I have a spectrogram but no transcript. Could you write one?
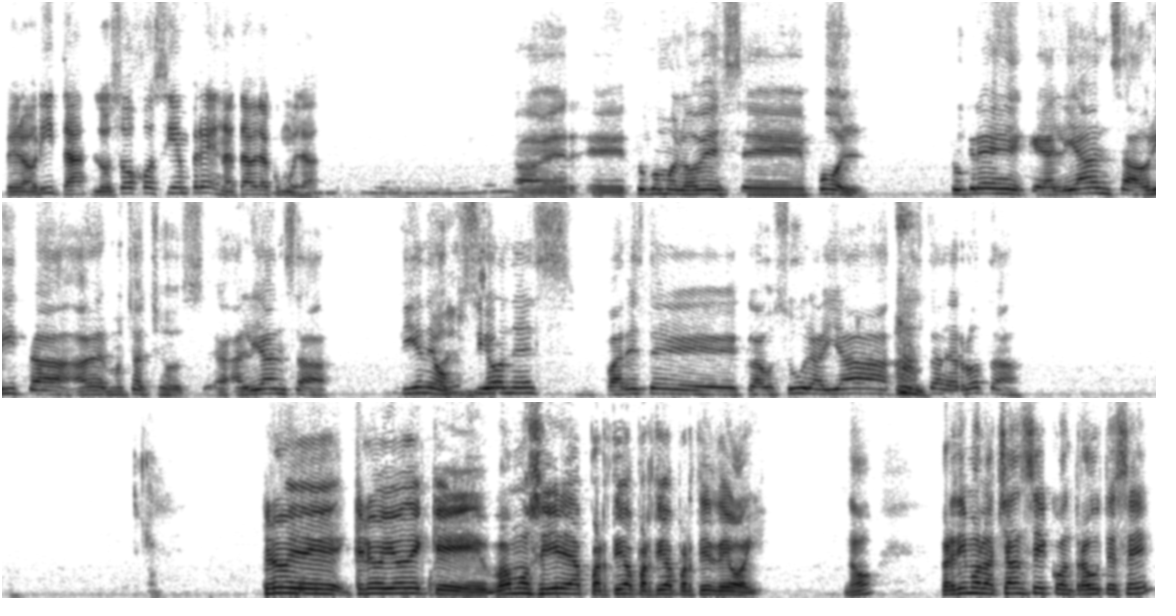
Pero ahorita los ojos siempre en la tabla acumulada. A ver, eh, ¿tú cómo lo ves, eh, Paul? ¿Tú crees que Alianza ahorita, a ver muchachos, Alianza tiene opciones para este clausura ya con esta derrota? Creo, eh, creo yo de que vamos a ir a partido a partido a partir de hoy, ¿no? Perdimos la chance contra UTC,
